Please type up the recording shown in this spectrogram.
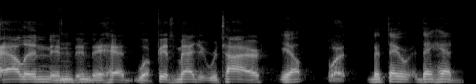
Allen, and, and they had what Fitzmagic retired. Yep. But But they were they had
